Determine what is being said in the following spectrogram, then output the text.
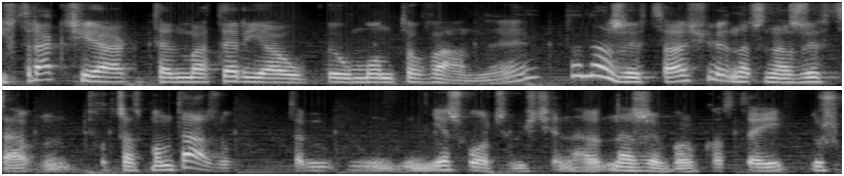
I w trakcie, jak ten materiał był montowany, to na żywca się, znaczy na żywca, podczas montażu, to nie szło oczywiście na, na żywo, tylko z tej już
